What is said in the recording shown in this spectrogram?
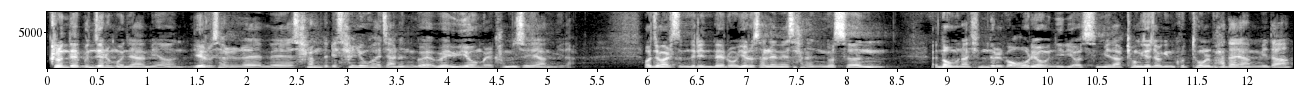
그런데 문제는 뭐냐면 예루살렘에 사람들이 살려고 하지 않은 거예요. 왜? 위험을 감수해야 합니다. 어제 말씀드린 대로 예루살렘에 사는 것은 너무나 힘들고 어려운 일이었습니다. 경제적인 고통을 받아야 합니다.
